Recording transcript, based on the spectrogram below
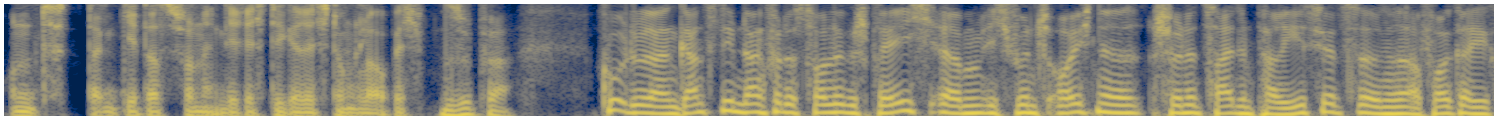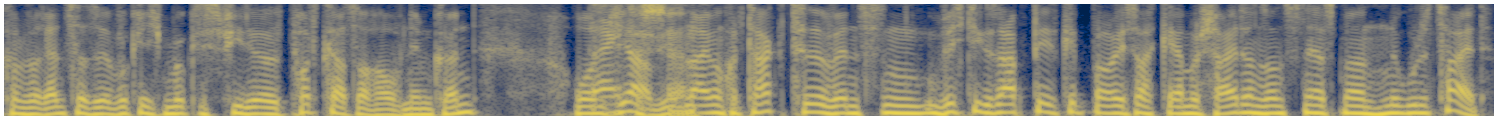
Und dann geht das schon in die richtige Richtung, glaube ich. Super. Cool, du dann ganz lieben Dank für das tolle Gespräch. Ähm, ich wünsche euch eine schöne Zeit in Paris jetzt, eine erfolgreiche Konferenz, dass ihr wirklich möglichst viele Podcasts auch aufnehmen könnt. Und Dankeschön. ja, wir bleiben in Kontakt. Wenn es ein wichtiges Update gibt bei euch, sagt gerne Bescheid. Ansonsten erstmal eine gute Zeit.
